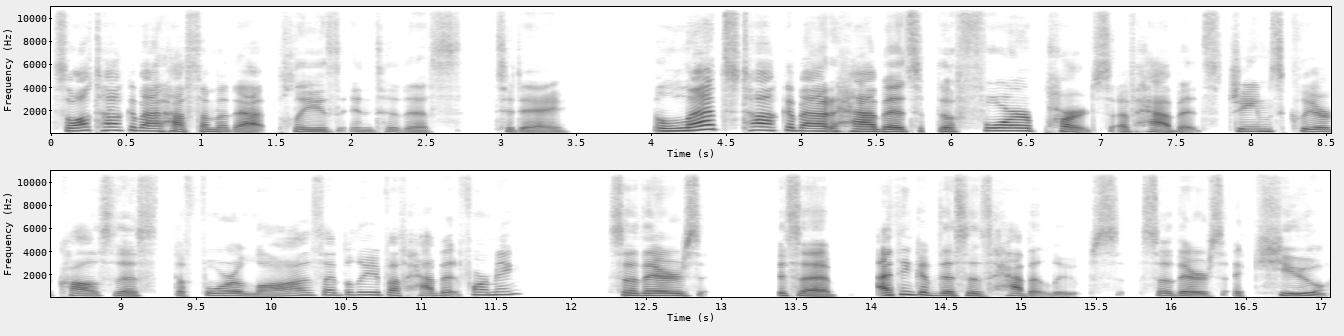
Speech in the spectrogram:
So I'll talk about how some of that plays into this today. Let's talk about habits, the four parts of habits. James Clear calls this the four laws, I believe, of habit forming. So there's, it's a, I think of this as habit loops. So there's a cue,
